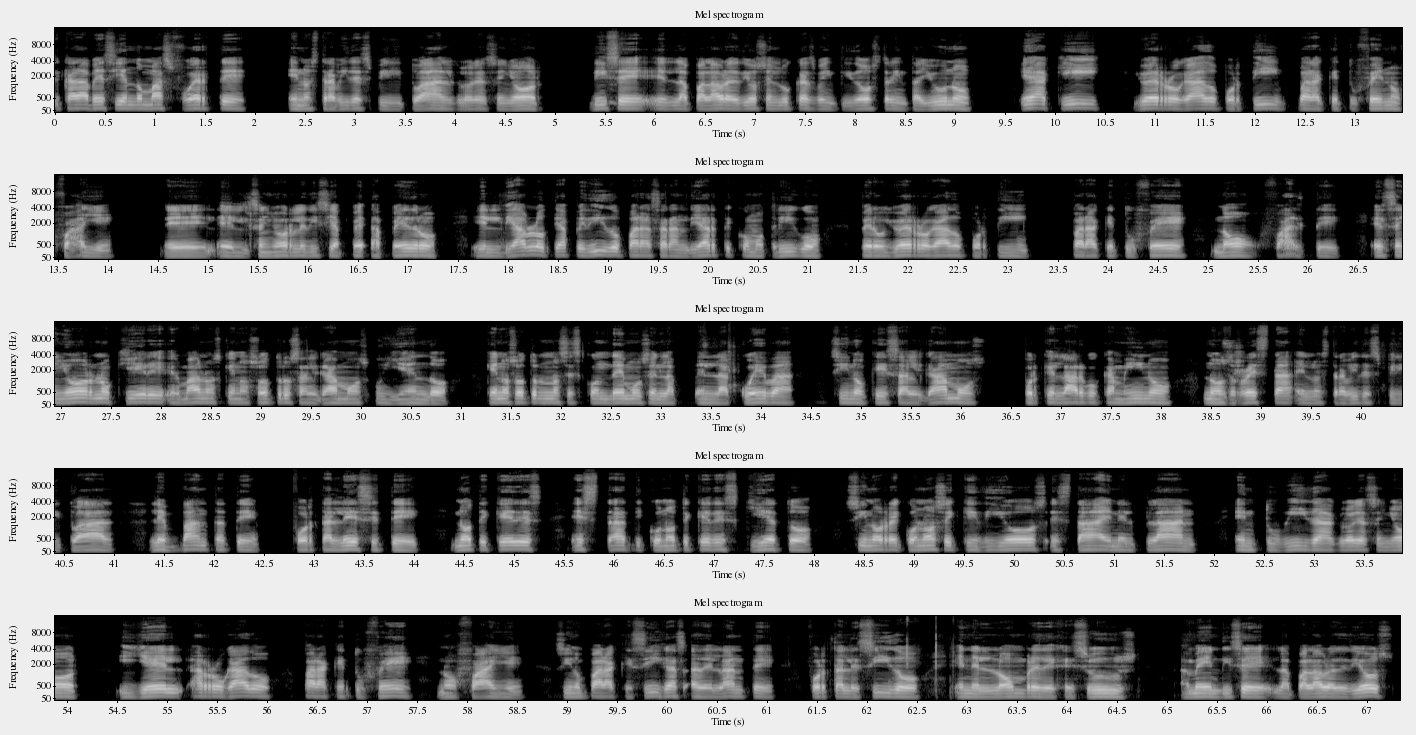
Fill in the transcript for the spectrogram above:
cada vez siendo más fuerte en nuestra vida espiritual, gloria al Señor. Dice eh, la palabra de Dios en Lucas 22, 31, He aquí, yo he rogado por ti para que tu fe no falle. El, Señor le dice a, a Pedro, el diablo te ha pedido para zarandearte como trigo, pero yo he rogado por ti para que tu fe no falte. El Señor no quiere, hermanos, que nosotros salgamos huyendo, que nosotros nos escondemos en la, en la cueva, sino que salgamos porque el largo camino nos resta en nuestra vida espiritual. Levántate, fortalécete, no te quedes estático, no te quedes quieto, sino reconoce que Dios está en el plan, en tu vida, gloria al Señor, y Él ha rogado para que tu fe no falle, sino para que sigas adelante fortalecido en el nombre de Jesús. Amén, dice la palabra de Dios.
